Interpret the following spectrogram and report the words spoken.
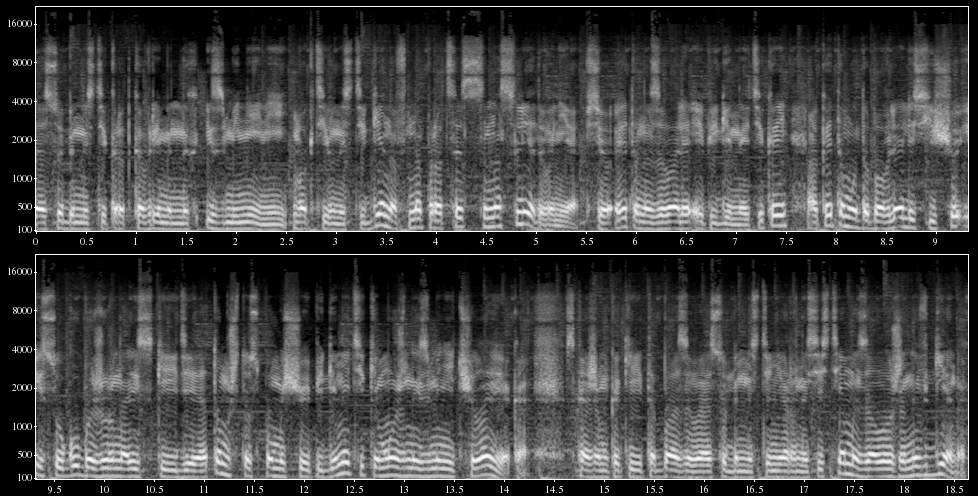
особенности кратковременных изменений в активности генов на процессы наследования. Все это называли эпигенетикой, а к этому добавлялись еще и сугубо журналистские идеи о том, что с помощью эпигенетики можно изменить человека. Скажем, какие-то базовые особенности нервной системы заложены в генах,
